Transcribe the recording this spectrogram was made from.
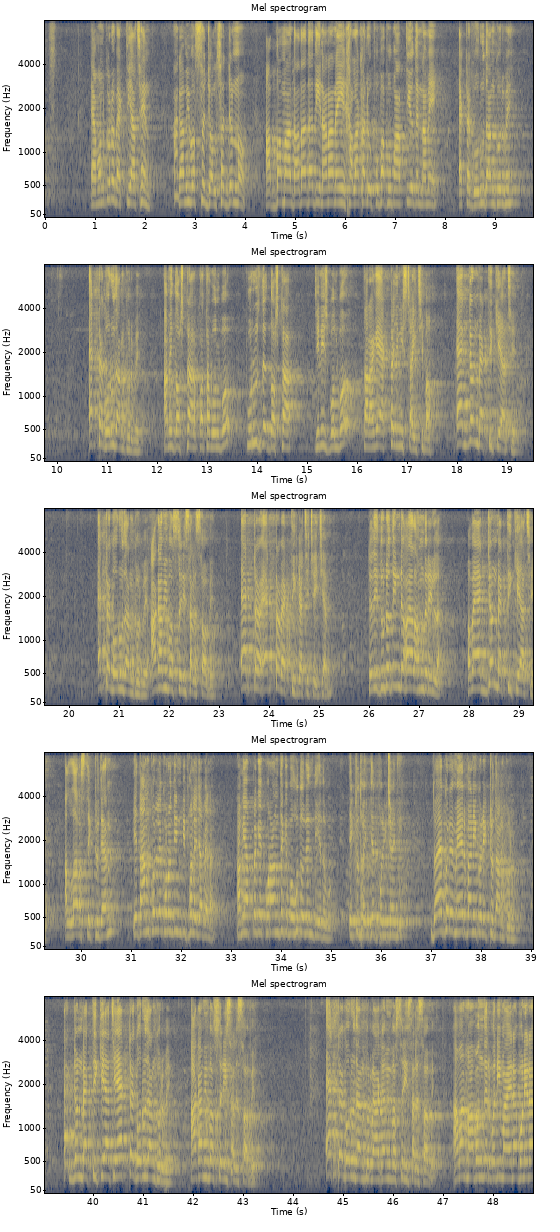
এমন কোনো ব্যক্তি আছেন আগামী বছর জলসার জন্য? আব্বা, মা, দাদা, দাদি, নানা নেই, খালা, খালু, ফুফা ফুফা, আত্মীয়দের নামে একটা গরু দান করবে? একটা গরু দান করবে। আমি দশটা কথা বলব, পুরুষদের দশটা জিনিস বলব। তার আগে একটা জিনিস চাইছি, বাপ। একজন ব্যক্তি কে আছে? একটা গরু দান করবে। আগামী বছর ইসালে হবে। একটা একটা ব্যক্তির কাছে চাইছি আমি। যদি দুটো তিনটে হয়, আলহামদুলিল্লাহ। বাবা একজন ব্যক্তি কে আছে? আল্লাহ রাস্তে একটু দেন। এ দান করলে কোনো দিন বিফলে যাবে না। আমি আপনাকে কোরআন থেকে বহু দলিল দিয়ে দেবো। একটু ধৈর্যের পরিচয় দিই দয়া করে মেহরবানি করে একটু দান করুন। একজন ব্যক্তি কে আছে? একটা গরু দান করবে। আগামী বছর ইসালে হবে একটা গরু দান করবে আগামী বছর ইসালে হবে আমার মা বোনদের বলি, মায়েরা, বোনেরা,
